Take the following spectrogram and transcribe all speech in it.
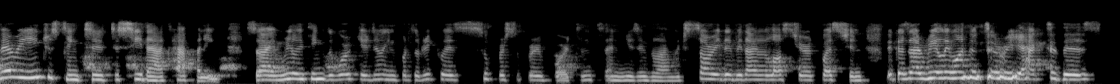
very interesting to, to see that happening. So i really think the work you're doing in puerto rico is super super important and using the language. Sorry david i lost your question because i really wanted to react to this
